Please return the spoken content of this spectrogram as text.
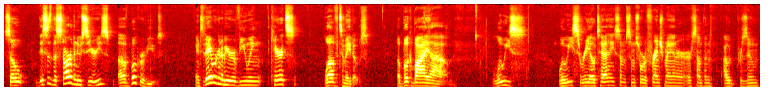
So, this is the start of a new series of book reviews. And today we're going to be reviewing Carrots Love Tomatoes, a book by uh, Luis Luis Riotte, some some sort of French man or, or something, I would presume,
